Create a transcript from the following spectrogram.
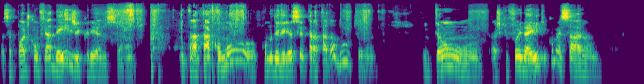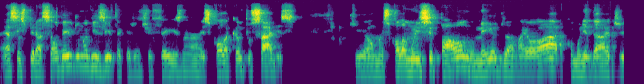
Você pode confiar desde criança né? e tratar como, como deveria ser tratado adulto. Né? Então, acho que foi daí que começaram. Essa inspiração veio de uma visita que a gente fez na escola Campos Sales, que é uma escola municipal no meio da maior comunidade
